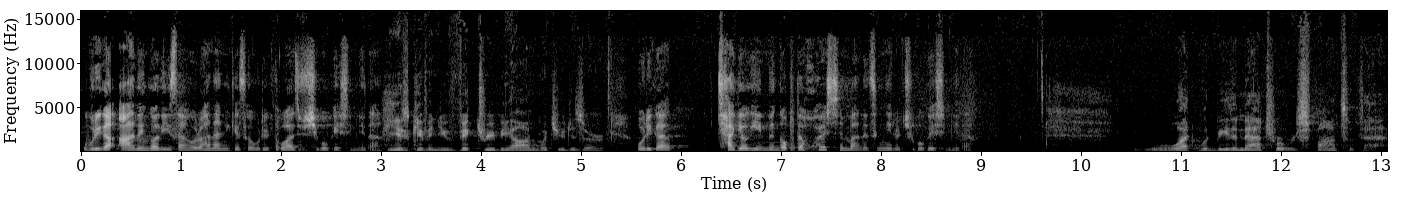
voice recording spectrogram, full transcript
우리가 아는 것 이상으로 하나님께서 우리를 도와주시고 계십니다. He has given you victory beyond what you deserve. 우리가 자격이 있는 것보다 훨씬 많은 승리를 주고 계십니다. What would be the natural response of that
